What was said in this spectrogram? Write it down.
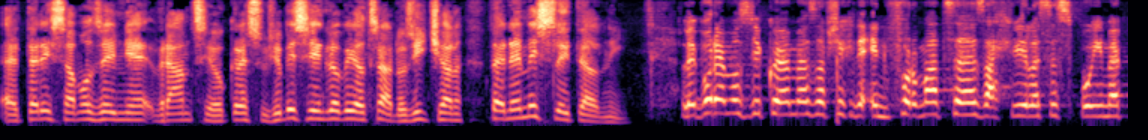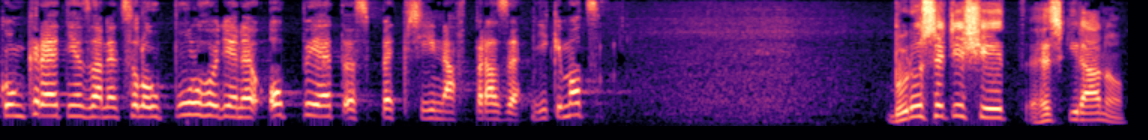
eh, tedy samozřejmě v rámci okresu. Že by si někdo viděl třeba do Říčan, to je nemyslitelný. Libore, moc děkujeme za všechny informace. Za chvíli se spojíme konkrétně za necelou půl hodiny opět z Petřína v Praze. Díky moc. Budu se těšit. Hezký ráno.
